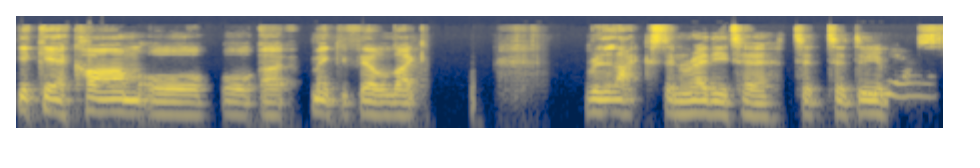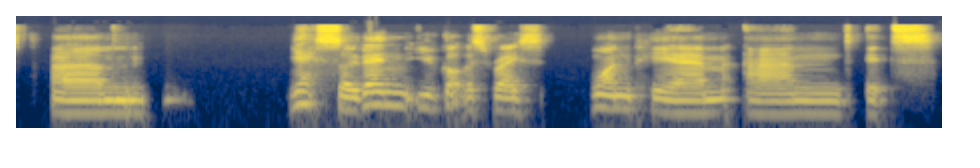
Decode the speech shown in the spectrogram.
yeah, calm or or uh, make you feel like relaxed and ready to to to do your yeah. Um, yes. So then you've got this race 1 p.m. and it's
